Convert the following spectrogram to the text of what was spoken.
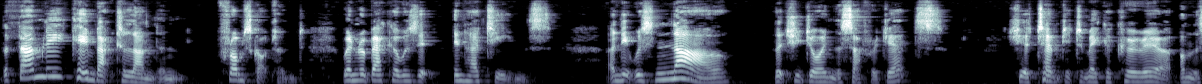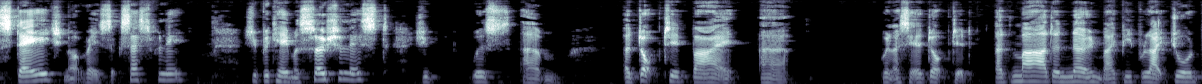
The family came back to London from Scotland when Rebecca was in her teens, and it was now that she joined the suffragettes. She attempted to make a career on the stage, not very successfully, She became a socialist. She was um, adopted by, uh, when I say adopted, admired and known by people like George,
